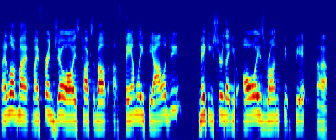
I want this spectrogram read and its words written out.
I love my, my friend Joe always talks about uh, family theology, making sure that you always run, uh,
